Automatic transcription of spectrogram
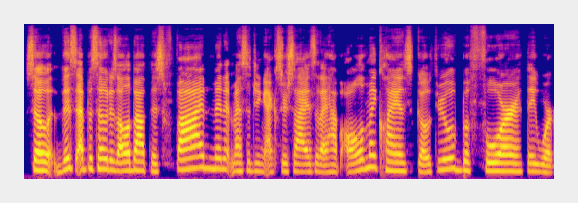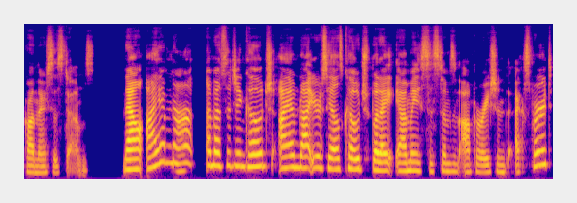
So, this episode is all about this five minute messaging exercise that I have all of my clients go through before they work on their systems. Now, I am not a messaging coach. I am not your sales coach, but I am a systems and operations expert.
